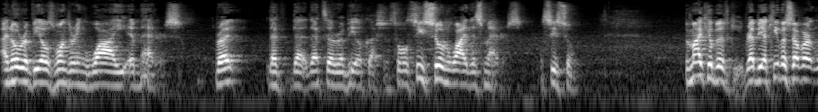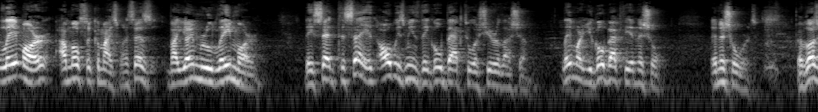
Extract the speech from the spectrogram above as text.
I know Rabiel's wondering why it matters, right? That, that that's a Rabiel question. So we'll see soon why this matters. We'll see soon. Kabivki. Rabbi Akiva Savar Lemar Amosa Kamais. When it says Vayomru Lemar, they said to say it always means they go back to Ashir Lashem. Lemar, you go back to the initial initial words. What does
